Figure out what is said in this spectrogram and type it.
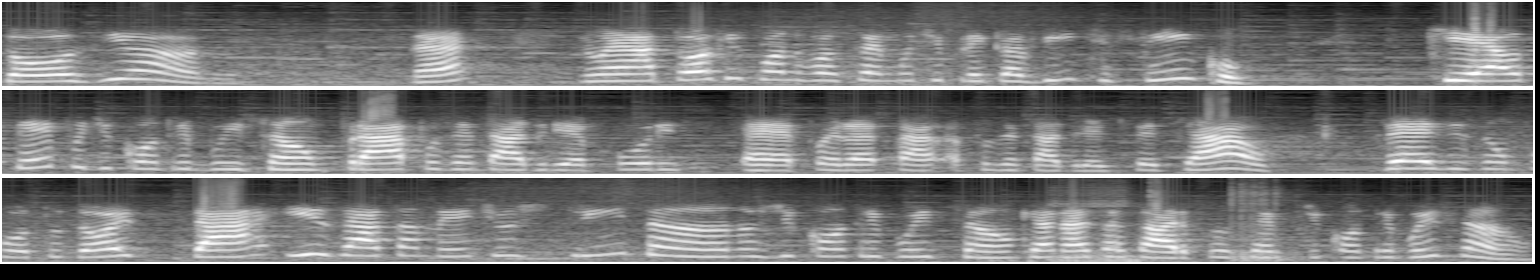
12 anos, né? Não é à toa que quando você multiplica 25, que é o tempo de contribuição para aposentadoria por, é, por aposentadoria especial, vezes 1.2 dá exatamente os 30 anos de contribuição que é necessário para o tempo de contribuição.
